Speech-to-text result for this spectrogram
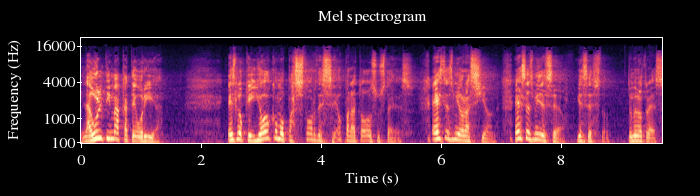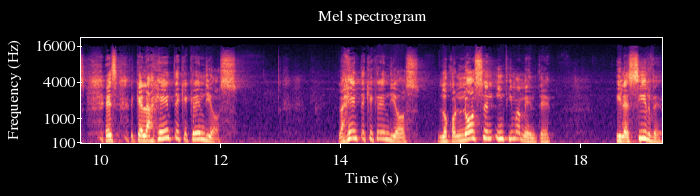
la última categoría es lo que yo como pastor deseo para todos ustedes. Esta es mi oración, ese es mi deseo. Y es esto. Número tres, es que la gente que cree en Dios, la gente que cree en Dios, lo conocen íntimamente y le sirven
